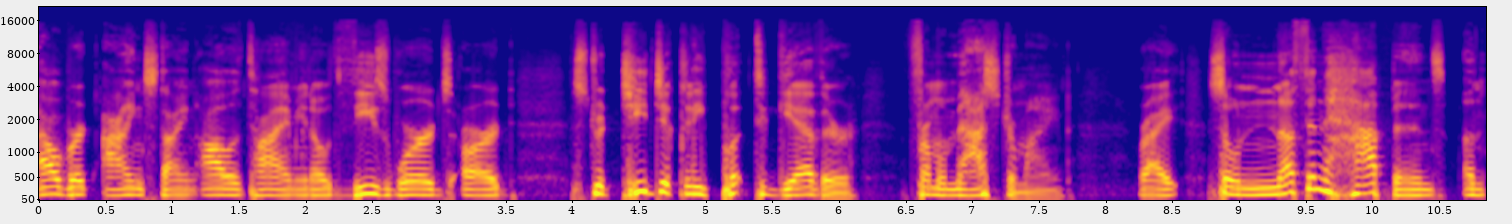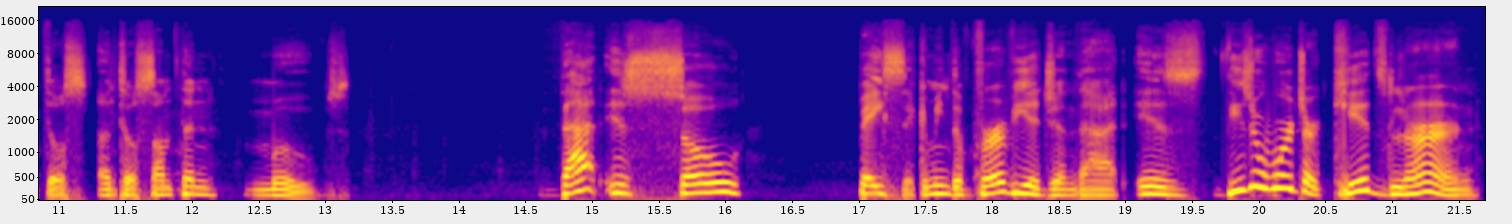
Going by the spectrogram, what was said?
Albert Einstein, all the time, you know, these words are strategically put together from a mastermind, right? So, nothing happens until, until something moves that is so basic. I mean, the verbiage in that is these are words our kids learn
